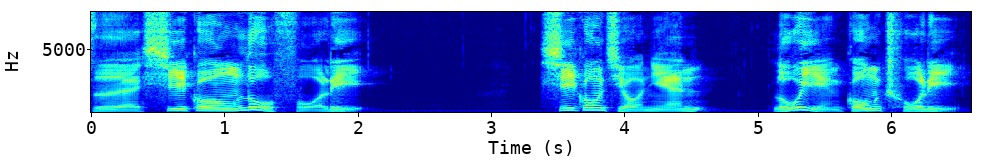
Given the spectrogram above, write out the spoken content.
子西公陆府立。西公九年，鲁隐公出立。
